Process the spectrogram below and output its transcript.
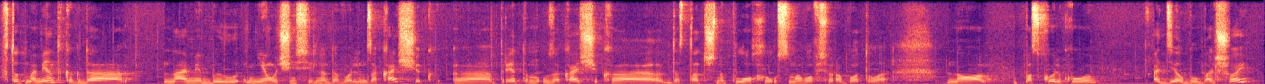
в тот момент, когда нами был не очень сильно доволен заказчик, э, при этом у заказчика достаточно плохо у самого все работало. Но поскольку отдел был большой, а,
